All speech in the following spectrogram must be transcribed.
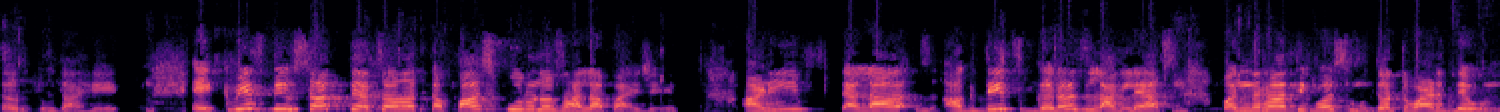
तरतूद आहे. एकवीस दिवसात त्याचा तपास पूर्ण झाला पाहिजे. आणि त्याला अगदीच गरज लागल्यास पंधरा दिवस मुदतवाढ देऊन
